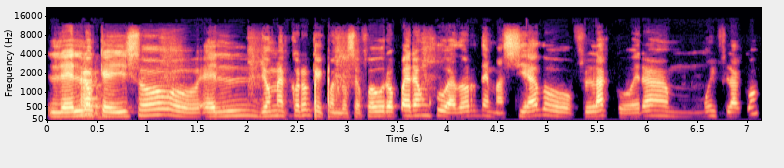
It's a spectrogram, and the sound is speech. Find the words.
Él lo que hizo, él, yo me acuerdo que cuando se fue a Europa era un jugador demasiado flaco, era muy flaco.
